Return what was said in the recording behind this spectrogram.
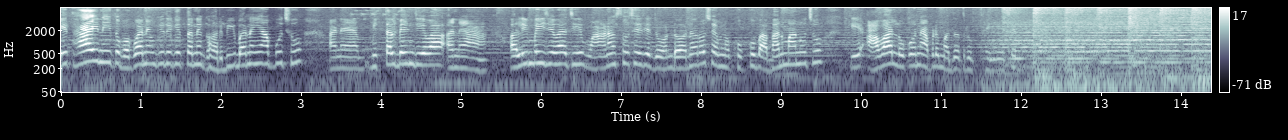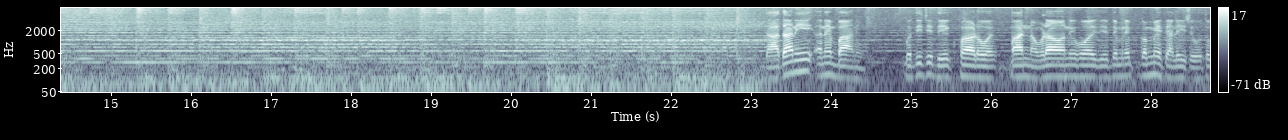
એ થાય નહીં તો ભગવાને એવું કીધું કે તને ઘર બી બનાવી આપું છું. અને મિત્તલબેન જેવા અને અલીમભાઈ જેવા જે માણસો છે, જે ડોનરો છે, એમનો ખૂબ ખૂબ આભાર માનું છું કે આવા લોકોને આપણે મદદરૂપ થઈએ છીએ દાદાની અને બાની. બધી જે દેખભાળ હોય બહાર નવડાવવાની હોય જે તેમને ગમે ત્યાં લઈ જવું તો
